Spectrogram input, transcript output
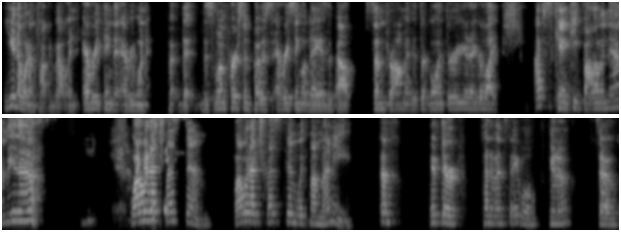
you know what I'm talking about when everything that everyone that this one person posts every single day is about some drama that they're going through. You know, you're like, I just can't keep following them, you know. Why I would I say- trust them? Why would I trust them with my money if they're kind of unstable, you know? So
